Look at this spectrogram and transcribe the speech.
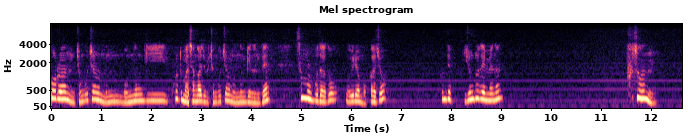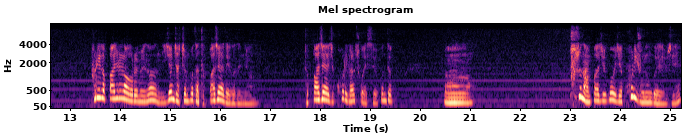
콜은 전고점을 못, 못 넘기 콜도 마찬가지로 전고점을 못 넘기는데 선물보다도 오히려 못 가죠? 근데 이 정도 되면은 풋은 프리가 빠지려고 그러면은 이전 저점보다 더 빠져야 되거든요. 더 빠져야지 콜이 갈 수가 있어요. 근데 어 풋은 안 빠지고 이제 콜이 죽는 거예요 이제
